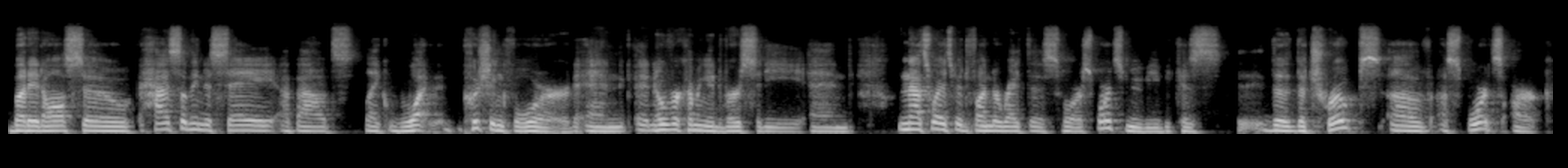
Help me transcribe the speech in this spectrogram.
but it also has something to say about like what pushing forward and and overcoming adversity. And, and that's why it's been fun to write this horror sports movie because the the tropes of a sports arc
